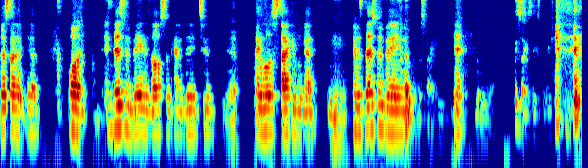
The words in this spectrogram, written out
that's not it. Yeah, well, and Desmond Bane is also kind of big too, Yeah. like a little stocky little guy. Mm-hmm. It was Desmond Bane. Yeah. He's like six three.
